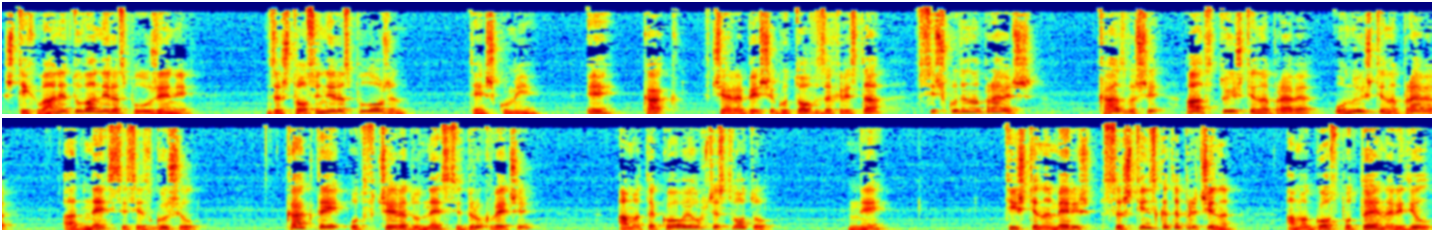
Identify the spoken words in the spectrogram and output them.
Ще хване това неразположение. Защо си неразположен? Тежко ми е. Е, как? Вчера беше готов за Христа всичко да направиш. Казваше, аз той ще направя, оно и ще направя, а днес си се сгушил. Как тъй от вчера до днес си друг вече? Ама такова е обществото. Не, ти ще намериш същинската причина, ама Господ те е наредил.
